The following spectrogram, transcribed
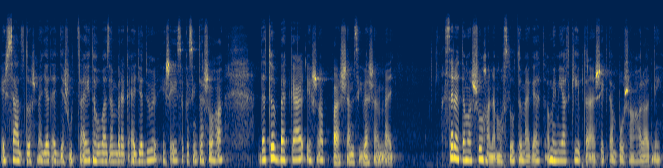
és százados negyed egyes utcáit, ahova az emberek egyedül és éjszaka szinte soha, de többekkel és nappal sem szívesen megy. Szeretem a soha nem oszló tömeget, ami miatt képtelenség tempósan haladni.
